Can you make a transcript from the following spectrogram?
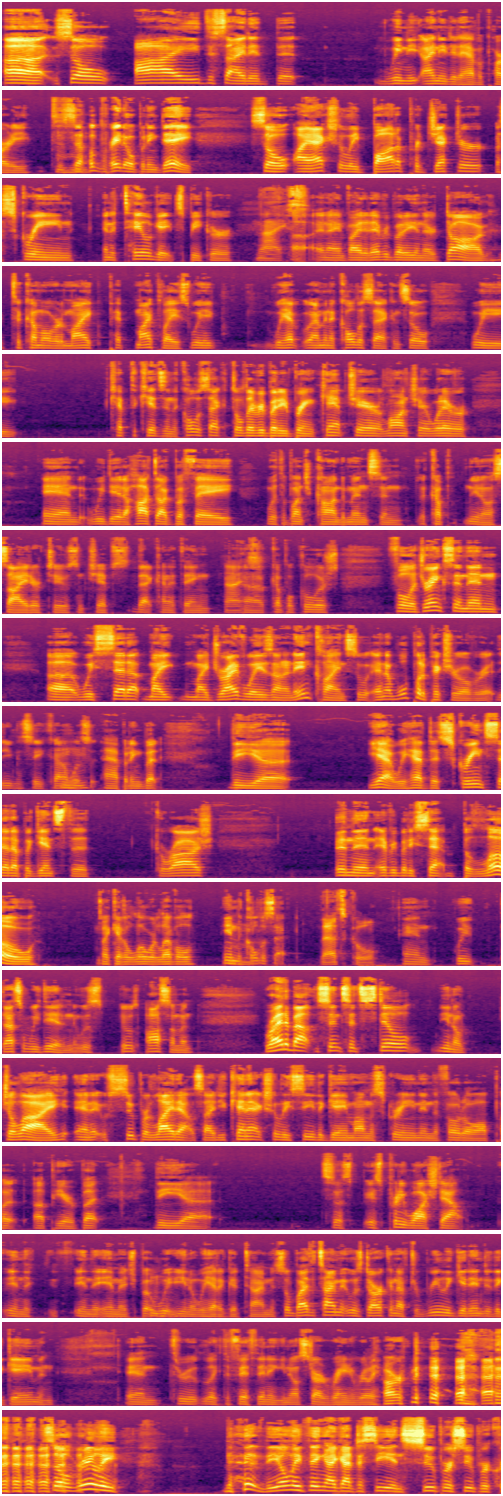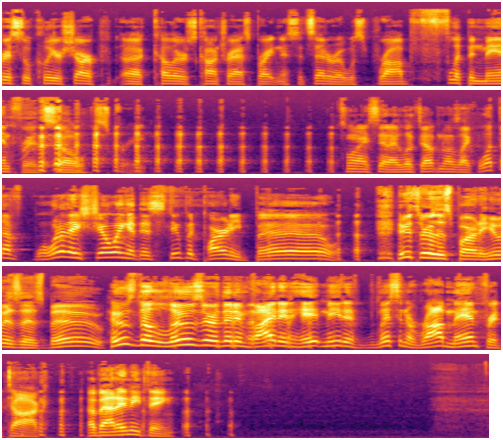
uh, so I decided that we need. I needed to have a party to Mhm. celebrate opening day. So I actually bought a projector, a screen, and a tailgate speaker, nice. uh, and I invited everybody and their dog to come over to my my place. We we have I'm in a cul-de-sac, and so we kept the kids in the cul-de-sac. Told everybody to bring a camp chair, lawn chair, whatever, and we did a hot dog buffet with a bunch of condiments and a couple, you know, a side or two, some chips, that kind of thing. Nice. Uh, a couple coolers full of drinks, and then uh, we set up my my driveways on an incline. So, and we'll put a picture over it. You can see kind of Mhm. what's happening. But the uh, yeah, we had the screen set up against the garage, and then everybody sat below, like at a lower level in the Mhm. cul-de-sac That's cool. and we that's what we did, and it was it was awesome. And right about since it's still you know July and it was super light outside, you can actually see the game on the screen in the photo I'll put up here. But the uh, so it's, it's pretty washed out in the in the image, but we Mhm. you know we had a good time. And so by the time it was dark enough to really get into the game and and through like the fifth inning, you know, it started raining really hard. so really, the, the only thing I got to see in super super crystal clear, sharp uh, colors, contrast, brightness, etc., was Rob flipping Manfred. So it's great. That's when I said I looked up and I was like, "What the? What are they showing at this stupid party? Boo! Who threw this party? Who is this? Boo! Who's the loser that invited hit me to listen to Rob Manfred talk about anything?"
